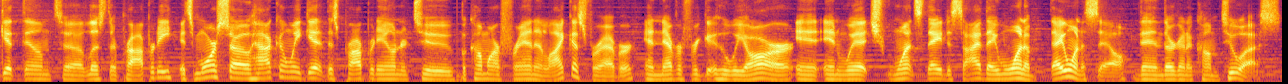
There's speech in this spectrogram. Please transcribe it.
get them to list their property. It's more so how can we get this property owner to become our friend and like us forever and never forget who we are in, in which once they decide they want to they want to sell, then they're going to come to us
